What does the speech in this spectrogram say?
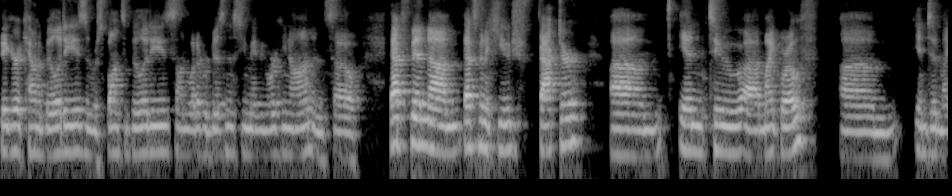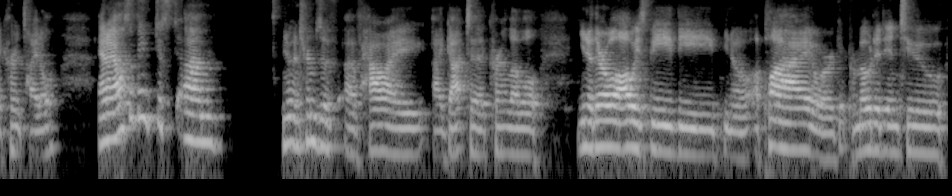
bigger accountabilities and responsibilities on whatever business you may be working on. And so that's been, um, that's been a huge factor um, into uh, my growth, um, into my current title. And I also think just, um, you know, in terms of, of how I, I got to current level, you know, there will always be the, you know, apply or get promoted into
